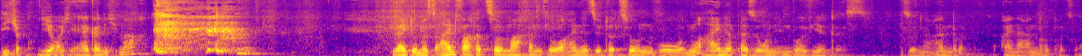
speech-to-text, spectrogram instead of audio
die, die euch ärgerlich macht. Vielleicht um es einfacher zu machen, so eine Situation, wo nur eine Person involviert ist. Also eine andere, eine andere Person.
